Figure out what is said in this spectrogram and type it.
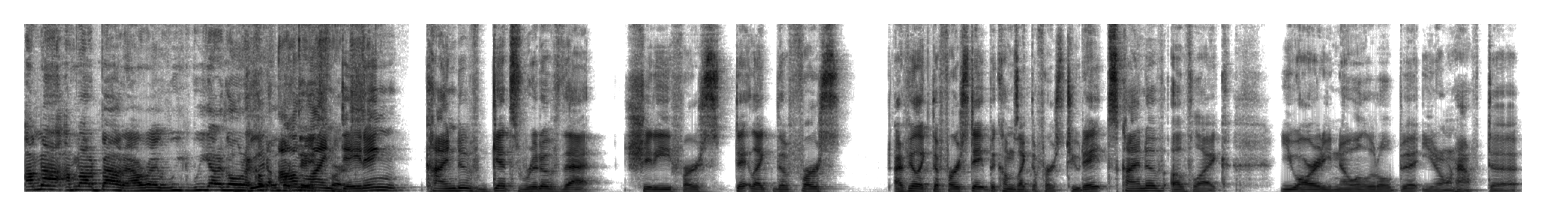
I'm not. I'm not about it. All right, we we gotta go on a Good couple more online dates first. dating kind of gets rid of that shitty first date. Like the first, I feel like the first date becomes like the first two dates, kind of of like you already know a little bit. You don't have to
